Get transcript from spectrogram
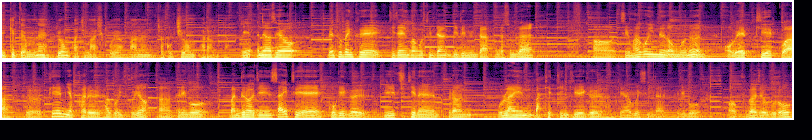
있기 때문에 두려움 갖지 마시고요. 많은 적극 지원 바랍니다. 예, 안녕하세요. 멘토뱅크의 디자인 광고 팀장 미드입니다. 반갑습니다. 어, 지금 하고 있는 업무는 어, 웹 기획과 그 PM 역할을 하고 있고요. 어, 그리고 만들어진 사이트에 고객을 유입시키는 그런 온라인 마케팅 기획을 함께 하고 있습니다. 그리고 어, 부가적으로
